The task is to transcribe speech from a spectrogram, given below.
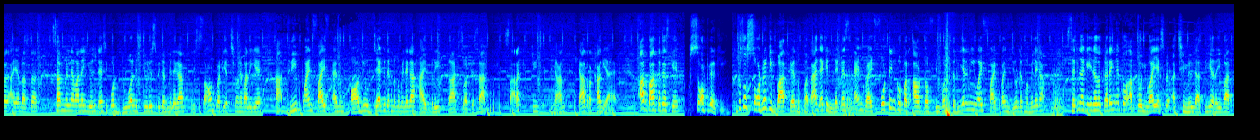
I blaster सब मिलने वाले use type port dual studio speaker मिलेगा। साउंड क्वालिटी अच्छी होने वाली है। हाँ 3.5 एम ऑडियो जैक भी देखने को मिलेगा। हाइब्रिड कार्ड स्लॉट के साथ। सारा चीज़ ध्यान, ख्याल रखा गया है। अब बात करते हैं इसके सॉफ्टवेयर की। दोस्तों, सॉफ्टवेयर की बात करें तो बताया जाए कि लेटेस्ट एंड्रॉइड 14 के ऊपर out of divorce Realme U I five देखने मिलेगा। सेटिंग जाके इधर करेंगे तो आपको यू आई अच्छी मिल जाती है। रही बात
